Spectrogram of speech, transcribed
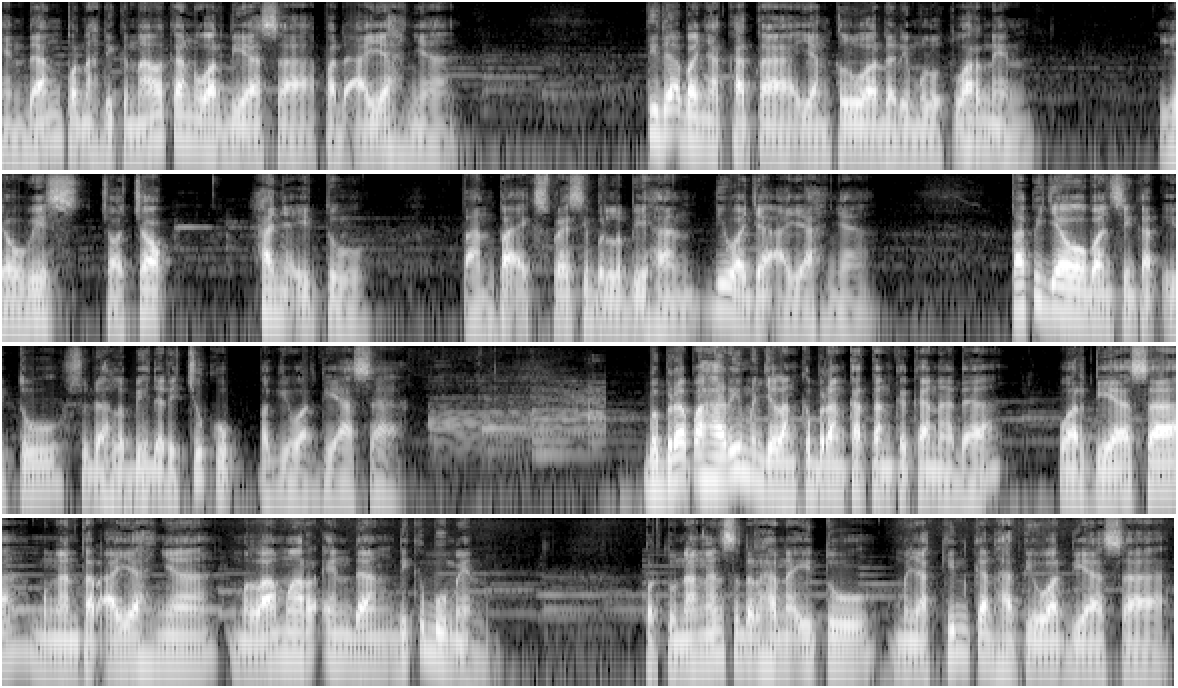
Endang pernah dikenalkan Wardiasa pada ayahnya. Tidak banyak kata yang keluar dari mulut Warnen. Yowis, ya cocok. Hanya itu tanpa ekspresi berlebihan di wajah ayahnya. Tapi jawaban singkat itu sudah lebih dari cukup bagi Wardiasa. Beberapa hari menjelang keberangkatan ke Kanada, Wardiasa mengantar ayahnya melamar Endang di Kebumen. Pertunangan sederhana itu meyakinkan hati Wardiasa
